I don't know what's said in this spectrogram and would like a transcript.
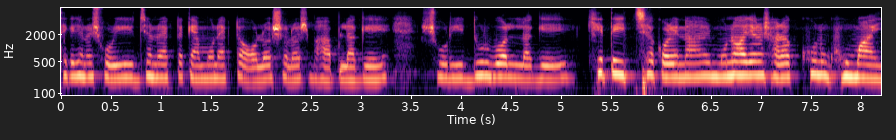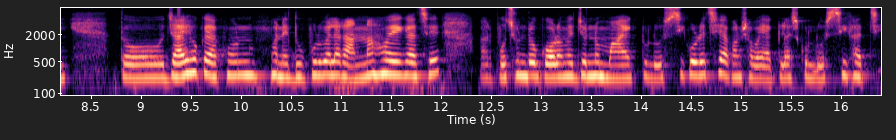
থেকে যেন শরীর যেন একটা কেমন একটা অলস অলস ভাব লাগে, শরীর দুর্বল লাগে, খেতে ইচ্ছা করে না, মনে হয় যেন সারাক্ষণ ঘুমাই। তো যাই হোক, এখন মানে দুপুরবেলা রান্না হয়ে গেছে, আর প্রচণ্ড গরমের জন্য মা একটু লস্যি করেছে, এখন সবাই এক গ্লাস করে লস্যি খাচ্ছি।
